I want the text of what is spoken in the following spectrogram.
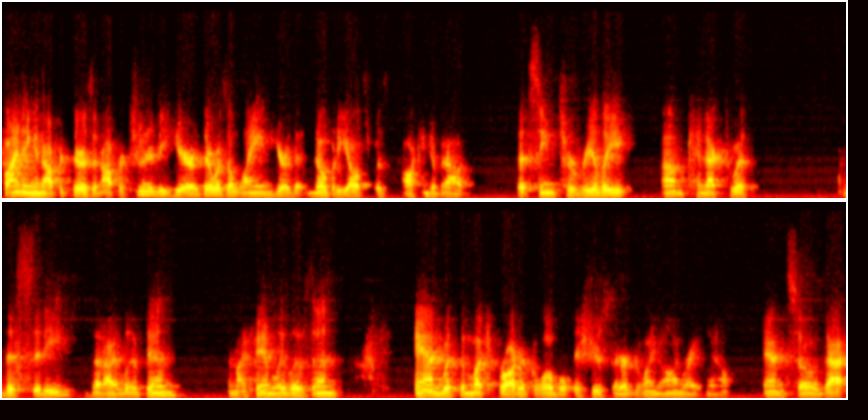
finding an opportunity. There was an opportunity here. There was a lane here that nobody else was talking about that seemed to really um, connect with this city that I lived in and my family lives in, and with the much broader global issues that are going on right now. And so that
